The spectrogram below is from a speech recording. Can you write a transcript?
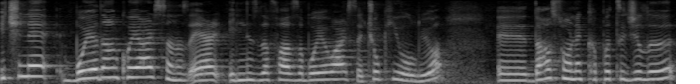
İçine boyadan koyarsanız eğer elinizde fazla boya varsa çok iyi oluyor. Ee, daha sonra kapatıcılığı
